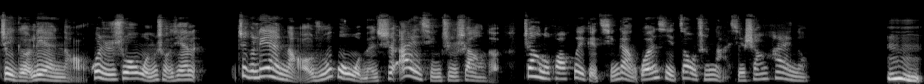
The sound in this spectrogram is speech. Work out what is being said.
这个恋爱脑，或者是说，我们首先这个恋爱脑，如果我们是爱情至上的，这样的话会给情感关系造成哪些伤害呢？嗯，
